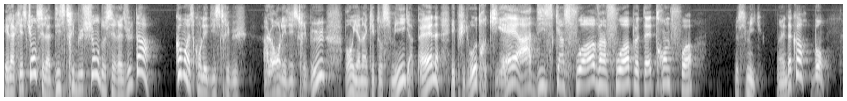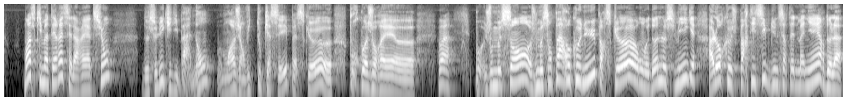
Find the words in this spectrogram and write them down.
Et la question, c'est la distribution de ces résultats. Comment est-ce qu'on les distribue? Alors on les distribue, bon, il y en a un qui est au SMIC à peine, et puis l'autre qui est à 10, 15 fois, 20 fois, peut-être 30 fois le SMIC. On est d'accord? Bon. Moi, ce qui m'intéresse, c'est la réaction de celui qui dit bah non, moi j'ai envie de tout casser parce que euh, pourquoi j'aurais euh, voilà, je me sens me sens pas reconnu parce que on me donne le SMIG alors que je participe d'une certaine manière de la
